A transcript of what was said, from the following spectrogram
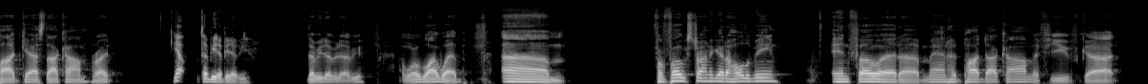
podcast.com, right? Yep, www. www World Wide Web. Um, for folks trying to get a hold of me, info at uh, manhoodpod.com. If you've got,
